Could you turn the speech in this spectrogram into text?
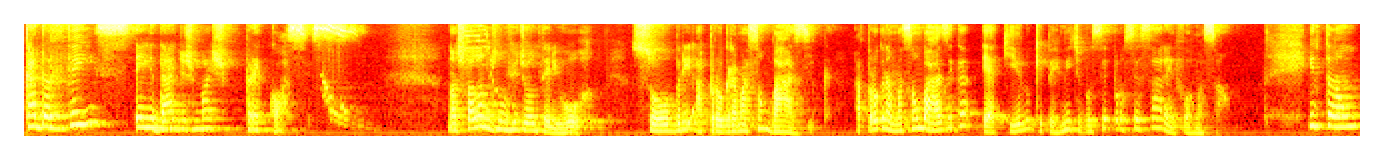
cada vez em idades mais precoces. Nós falamos no vídeo anterior sobre a programação básica. A programação básica é aquilo que permite você processar a informação. Então,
